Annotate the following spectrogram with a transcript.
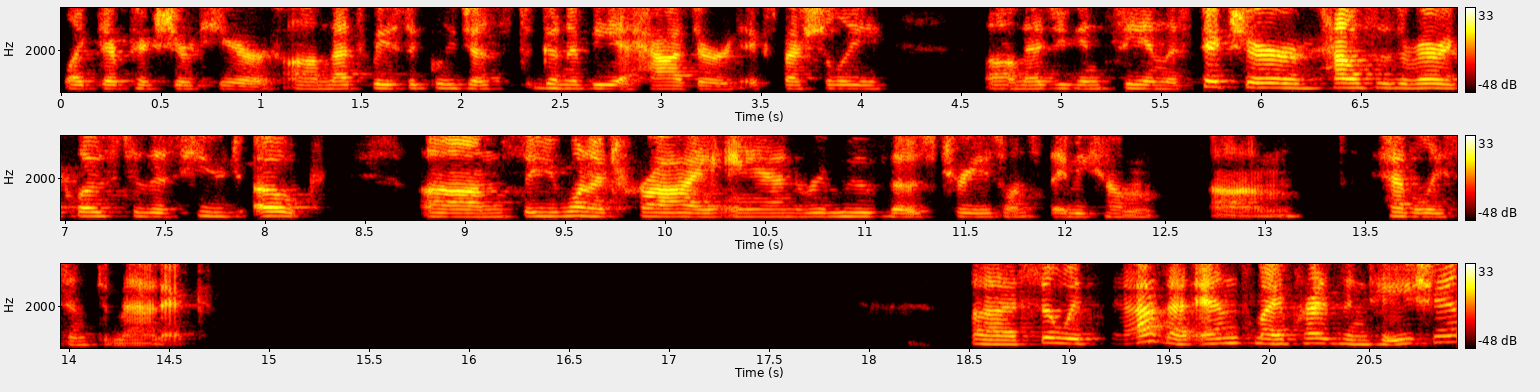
like they're pictured here. Um, that's basically just going to be a hazard, especially um, as you can see in this picture, houses are very close to this huge oak. Um, so you want to try and remove those trees once they become um, heavily symptomatic. Uh, so with that, that ends my presentation.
